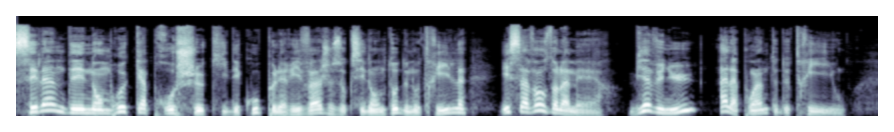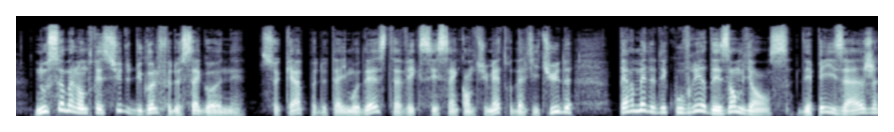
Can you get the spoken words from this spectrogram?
C'est l'un des nombreux caps rocheux qui découpent les rivages occidentaux de notre île et s'avance dans la mer. Bienvenue à la pointe de Triou. Nous sommes à l'entrée sud du golfe de Sagone. Ce cap, de taille modeste avec ses 58 mètres d'altitude, permet de découvrir des ambiances, des paysages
